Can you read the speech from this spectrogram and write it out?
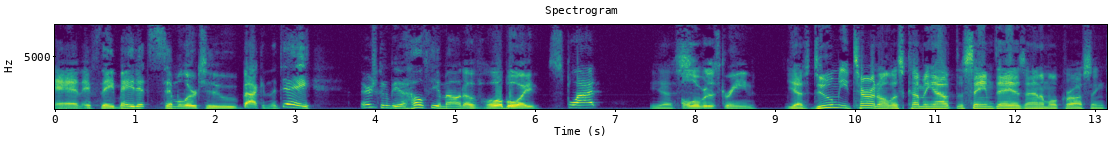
And if they made it similar to back in the day, there's going to be a healthy amount of oh boy splat Yes. all over the screen. Yes. Doom Eternal is coming out the same day as Animal Crossing.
